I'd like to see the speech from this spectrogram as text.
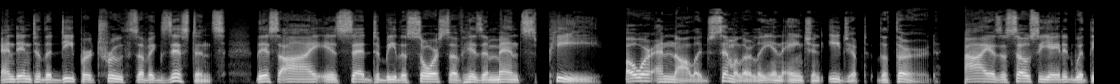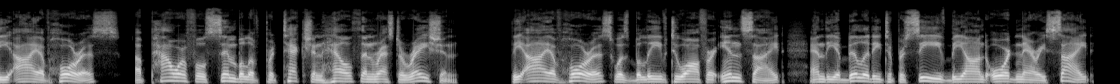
and into the deeper truths of existence. This eye is said to be the source of his immense power and knowledge, similarly in ancient Egypt, the third. Eye is associated with the Eye of Horus, a powerful symbol of protection, health, and restoration. The Eye of Horus was believed to offer insight and the ability to perceive beyond ordinary sight,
